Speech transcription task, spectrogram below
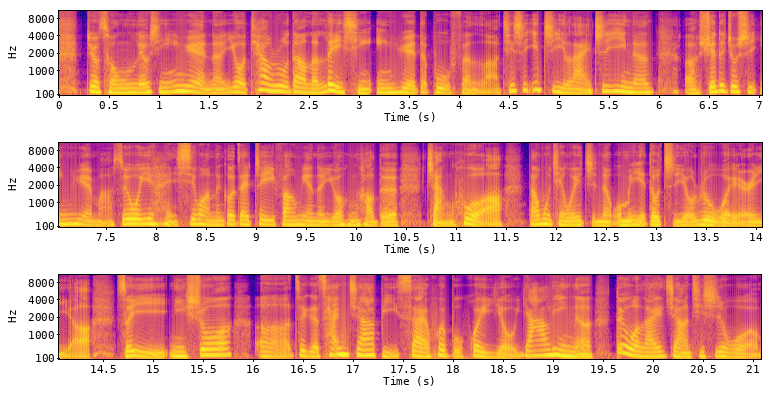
就从流行音乐呢，又跳入到了类型音乐的部分了。其实一直以来之意呢，呃，学的就是音乐嘛，所以我也很。希望能够在这一方面呢有很好的斩获啊！到目前为止呢，我们也都只有入围而已啊。所以你说，呃，这个参加比赛会不会有压力呢？对我来讲，其实我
